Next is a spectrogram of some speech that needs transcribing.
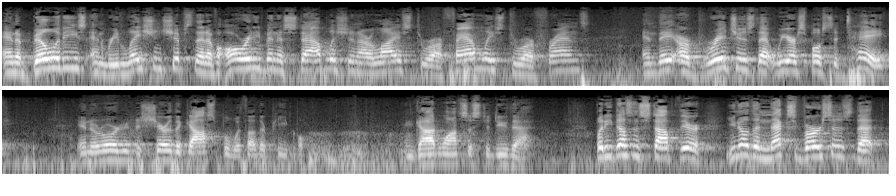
and abilities and relationships that have already been established in our lives through our families, through our friends and they are bridges that we are supposed to take in order to share the gospel with other people. And God wants us to do that. But he doesn't stop there. You know, the next verses that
